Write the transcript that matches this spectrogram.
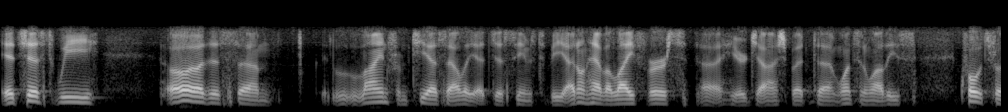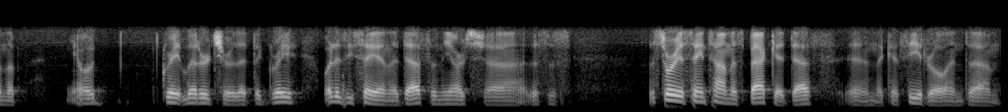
it's just we oh this um, line from T.S. Eliot just seems to be. I don't have a life verse uh, here, Josh, but uh, once in a while these quotes from the you know great literature that the great what does he say in the death and the arch? Uh, this is the story of Saint Thomas Becket, death in the cathedral, and um,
